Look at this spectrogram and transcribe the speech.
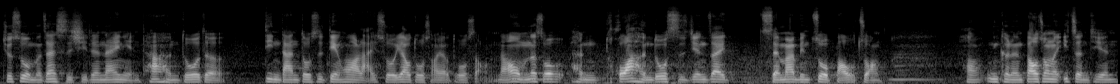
就是我们在实习的那一年，他很多的订单都是电话来说要多少要多少，然后我们那时候很花很多时间在神那边做包装。好，你可能包装了一整天，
